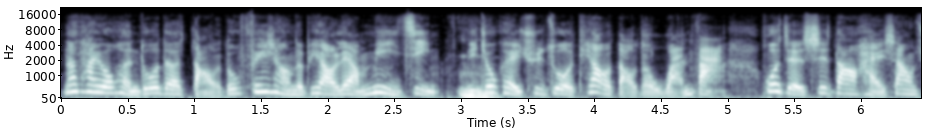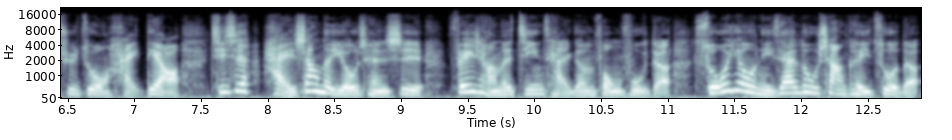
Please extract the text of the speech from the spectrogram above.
那它有很多的岛都非常的漂亮秘境，你就可以去做跳岛的玩法，或者是到海上去做海钓。其实海上的游程是非常的精彩跟丰富的，所有你在路上可以做的，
